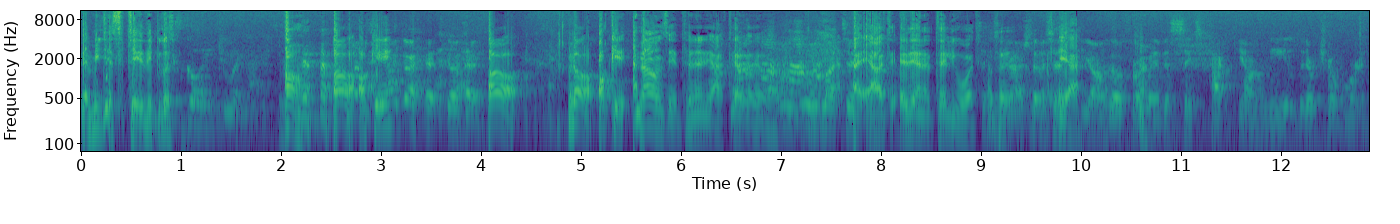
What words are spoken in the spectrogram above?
Let me just tell you because. going to announce. Oh, oh, okay. Go ahead, go ahead. Oh, no, okay. Announce it, and then I'll tell you. We would like to I, then I'll tell you what. I'll tell you. congratulate Mrs. Yeah. Thiong'o for winning the Pak Kyong Ni Literature Award in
